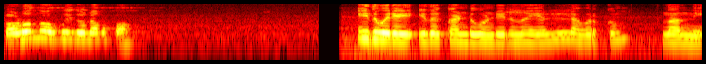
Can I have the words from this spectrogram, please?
മോളൊന്ന് നോക്കൂ ഇതുകൊണ്ട് ഇതുവരെ ഇത് കണ്ടുകൊണ്ടിരുന്ന എല്ലാവർക്കും നന്ദി.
